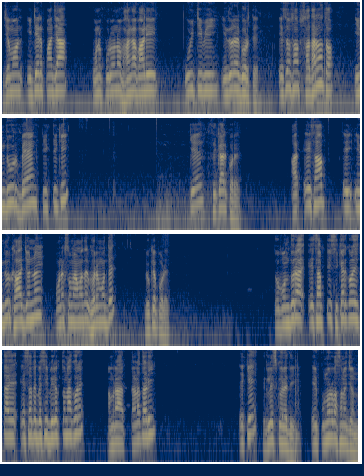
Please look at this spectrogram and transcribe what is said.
যেমন ইটের পাঁজা, কোনো পুরনো ভাঙা বাড়ি, উই টিভি, ইঁদুরের গর্তে। এসব সাপ সাধারণত ইঁদুর ব্যাং টিকটিকি কে শিকার করে। আর এই সাপ এই ইঁদুর খাওয়ার জন্যই অনেক সময় আমাদের ঘরের মধ্যে ঢুকে পড়ে। তো বন্ধুরা, এই সাপটি শিকার করে, তাই এর সাথে বেশি বিরক্ত না করে আমরা তাড়াতাড়ি একে রিলিজ করে দিই এর পুনর্বাসনের জন্য।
